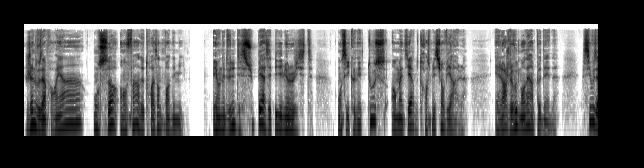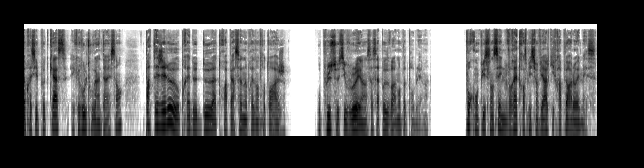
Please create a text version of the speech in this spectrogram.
Je ne vous apprends rien, on sort enfin de trois ans de pandémie. Et on est devenus des super épidémiologistes. On s'y connaît tous en matière de transmission virale. Et alors je vais vous demander un peu d'aide. Si vous appréciez le podcast et que vous le trouvez intéressant, partagez-le auprès de deux à trois personnes auprès de votre entourage. Ou plus si vous voulez, hein, ça ça pose vraiment pas de problème. Pour qu'on puisse lancer une vraie transmission virale qui fera peur à l'OMS.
